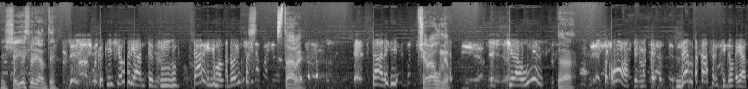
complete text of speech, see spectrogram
еще есть варианты. Как еще варианты? М, Старый или молодой? Старый. Старый. Вчера умер. Вчера умер? Да. О! Дэн Макаферти, говорят.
